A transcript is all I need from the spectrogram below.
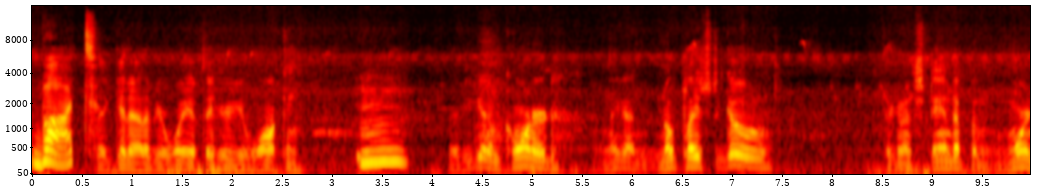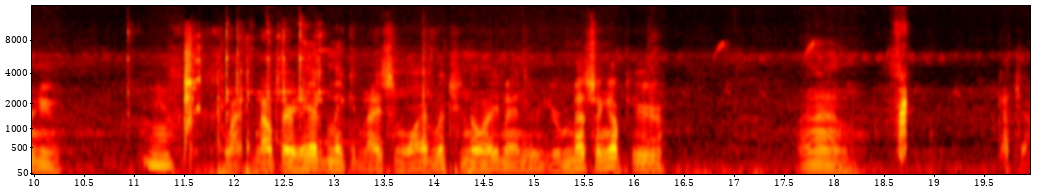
But, They get out of your way if they hear you walking. mm, If you get them cornered and they got no place to go, they're gonna stand up and warn you, yeah. Flatten out their head, make it nice and wide, let you know, hey man, you're, you're messing up here. And then, gotcha.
